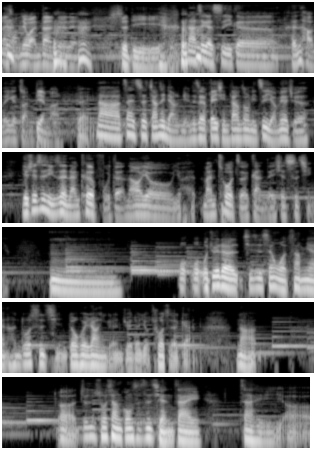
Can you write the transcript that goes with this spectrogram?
赖床就完蛋，对不对？是的，那这个是一个很好的一个转变嘛。对，那在这将近两年的这个飞行当中，你自己有没有觉得有些事情是很难克服的，然后有有很蛮挫折感的一些事情？嗯，我我我觉得其实生活上面很多事情都会让一个人觉得有挫折感，那。呃，就是说，像公司之前在在呃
